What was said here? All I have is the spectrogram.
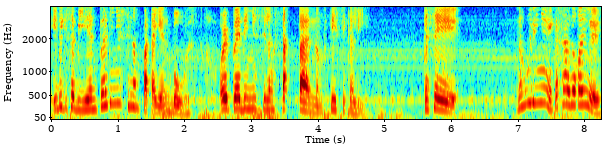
ibig sabihin, pwede nyo silang patayin both, or pwede nyo silang saktan ng physically. Kasi, nahuli niya eh, kasado kayo eh.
